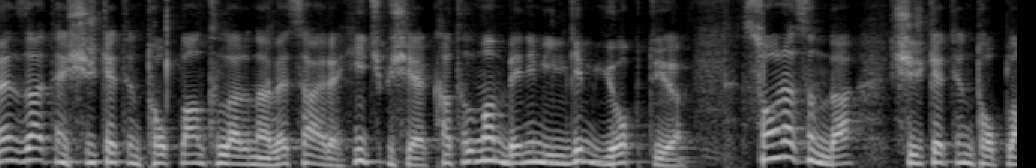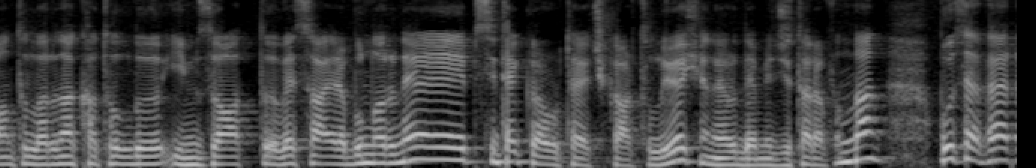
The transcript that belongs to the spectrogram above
Ben zaten şirketin toplantılarına vesaire hiçbir şeye katılmam benim ilgim yok diyor. Sonrasında şirketin toplantılarına katıldığı, imza attığı vesaire bunların hepsi tekrar ortaya çıkartılıyor Şener Demirci tarafından. Bu sefer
